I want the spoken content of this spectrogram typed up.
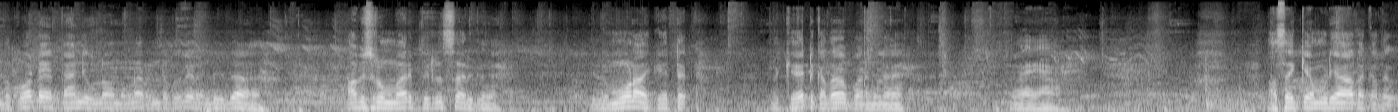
அந்த கோட்டையை தாண்டி உள்ளே வந்தோம்னா ரெண்டு பேரும் ரெண்டு இதாக ஆஃபீஸ் ரூம் மாதிரி பெருசாக இருக்குங்க இது மூணாவது கேட்டு. இந்த கேட்டு கதவை பாருங்களேன். அசைக்க முடியாத கதவு.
